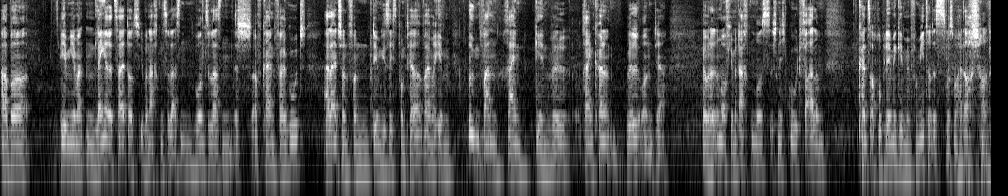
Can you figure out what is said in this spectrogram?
Aber eben jemanden längere Zeit dort übernachten zu lassen, wohnen zu lassen, ist auf keinen Fall gut. Allein schon von dem Gesichtspunkt her, weil man eben irgendwann reingehen will, rein können will und ja, wenn man dann immer auf jemand achten muss, ist nicht gut. Vor allem könnte es auch Probleme geben im Vermieter, das muss man halt auch schauen.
